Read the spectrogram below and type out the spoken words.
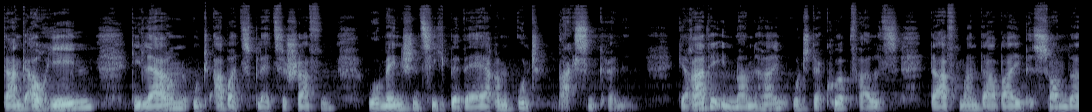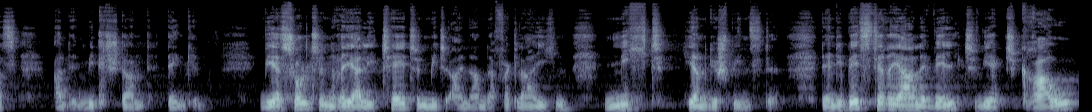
Dank auch jenen, die Lern- und Arbeitsplätze schaffen, wo Menschen sich bewähren und wachsen können. Gerade in Mannheim und der Kurpfalz darf man dabei besonders an den Mittelstand denken. Wir sollten Realitäten miteinander vergleichen, nicht Hirngespinste. Denn die beste reale Welt wirkt grau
